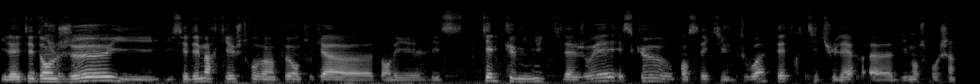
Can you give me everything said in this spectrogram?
il a été dans le jeu, il, s'est démarqué, je trouve un peu en tout cas dans les, les quelques minutes qu'il a joué. Est-ce que vous pensez qu'il doit être titulaire dimanche prochain?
